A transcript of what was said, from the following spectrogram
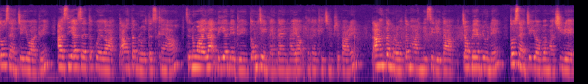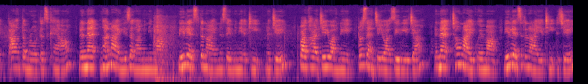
တောဆန်ကျေးရွာတွင်အာဆီယံဆက်တပ်ဖွဲ့ကတာအန်တမတော်တပ်စခန်းအားဇန်နဝါရီလ၄ရက်နေ့တွင်၃ချိန်တိုင်တိုင်လာရောက်တိုက်ခိုက်ခဲ့ခြင်းဖြစ်ပါတယ်။တအာင်းတမတော်တမဟာနေစီဒေတာကြောင်မဲမြို့နယ်တောဆန်ကျေးရွာဘက်မှာရှိတဲ့တအာင်းတမတော်တပ်စခန်းအားနနက်9:45မိနစ်မှ နေ့လယ်7:20မိနစ်အထိနှစ်ကြိမ်ပါခါကျေးရွာနှင့်တောဆန်ကျေးရွာဇီရီအကြားနနက်6နာရီခွဲမှနေ့လယ်7နာရီအထိတစ်ကြိမ်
